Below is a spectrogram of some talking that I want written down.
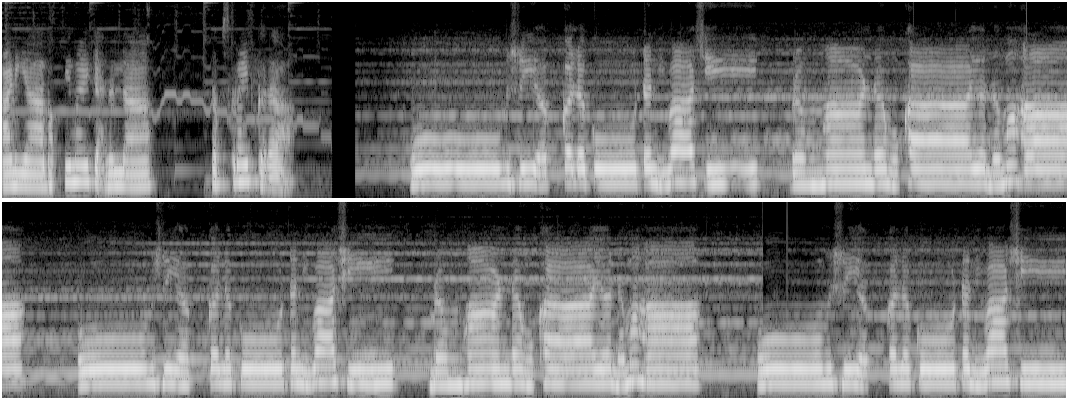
आणि या भक्तिमय चॅनलला सबस्क्राईब करा. ओम श्री अक्कलकोट निवासी ब्रह्मांड मुखाय नमहा ओम श्री अक्कलकोट निवासी ब्रह्मांड मुखाय नमहा ओम श्री अक्कलकोट निवासी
